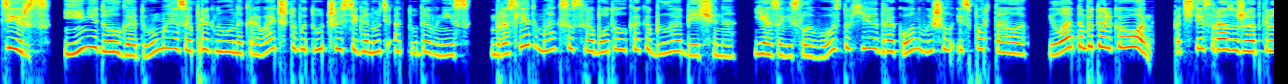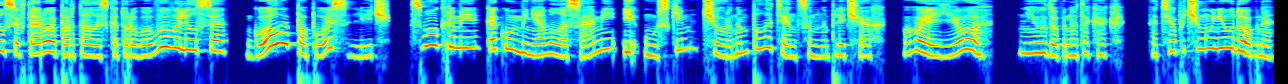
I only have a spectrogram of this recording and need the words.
«Тирс!» И, недолго думая, запрыгнула на кровать, чтобы тут же сигануть оттуда вниз. Браслет Макса сработал, как и было обещано. Я зависла в воздухе, а дракон вышел из портала. И ладно бы только он. Почти сразу же открылся второй портал, из которого вывалился голый по пояс лич. С мокрыми, как у меня, волосами и узким черным полотенцем на плечах. Ой-ё, неудобно-то как. Хотя почему неудобно?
